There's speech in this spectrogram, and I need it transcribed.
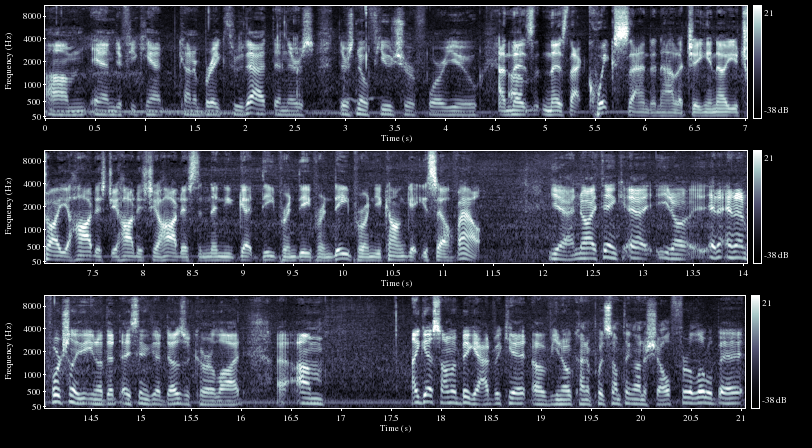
um, and if you can't kind of break through that, then there's there's no future for you. And there's um, and there's that quicksand analogy. You know, you try your hardest, your hardest, your hardest, and then you get deeper and deeper and deeper, and you can't get yourself out. Yeah, no, I think uh, you know, and, and, unfortunately, you know, that I think that does occur a lot. Uh, um, I guess I'm a big advocate of you know kind of put something on a shelf for a little bit.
